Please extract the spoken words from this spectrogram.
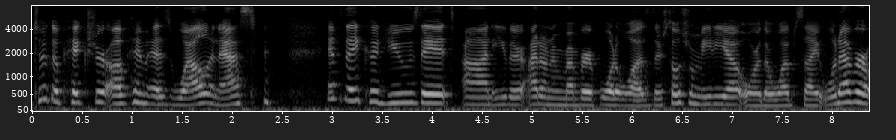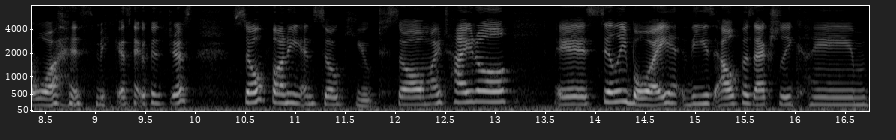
took a picture of him as well and asked if they could use it on either I don't remember if what it was their social media or their website whatever it was because it was just so funny and so cute so my title is silly boy these alphas actually came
